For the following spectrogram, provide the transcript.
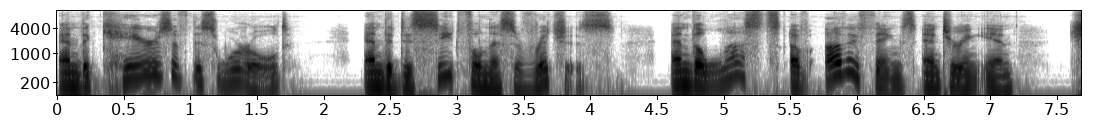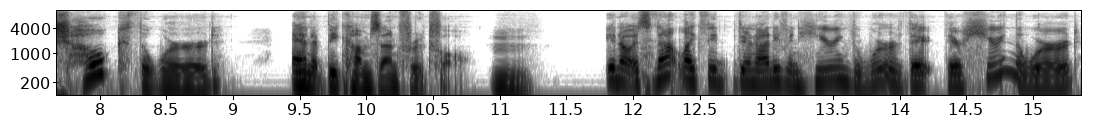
and the cares of this world, and the deceitfulness of riches, and the lusts of other things entering in, choke the word, and it becomes unfruitful. Mm. You know, it's not like they, they're not even hearing the word. They're, they're hearing the word.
